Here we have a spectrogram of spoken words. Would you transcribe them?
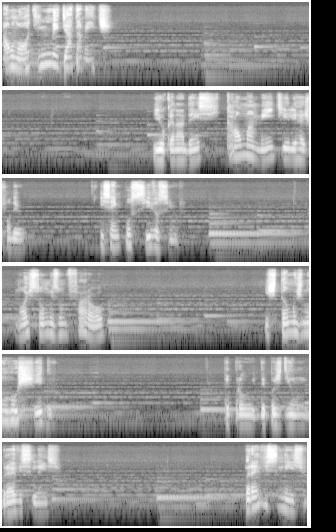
ao norte imediatamente. E o canadense, calmamente, ele respondeu: Isso é impossível, senhor. Nós somos um farol. Estamos num ruxido. Depois de um breve silêncio. Breve silêncio,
